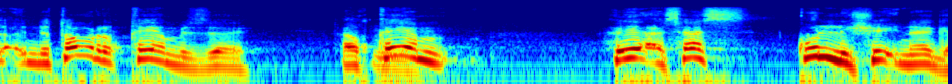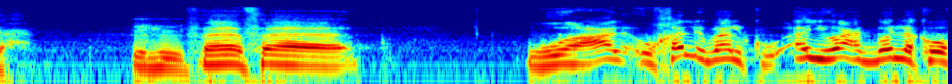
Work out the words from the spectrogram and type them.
نطور القيم إزاي؟ القيم هي أساس كل شيء ناجح. ف ف وعل... وخلي بالكم أي واحد بيقول لك هو.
